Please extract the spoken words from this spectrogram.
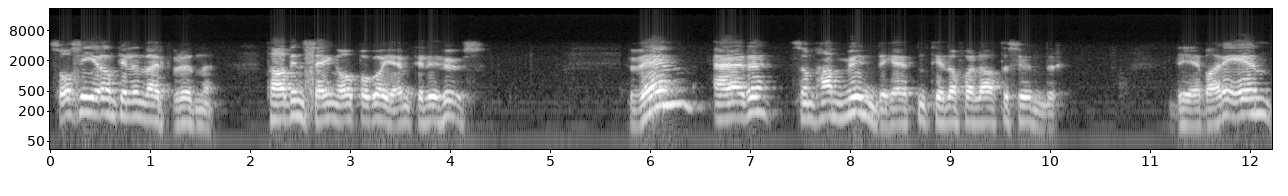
Så sier han til den verkbrødene, ta din seng opp og gå hjem til ditt hus. Hvem er det som har myndigheten til å forlate synder? Det er bare én,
